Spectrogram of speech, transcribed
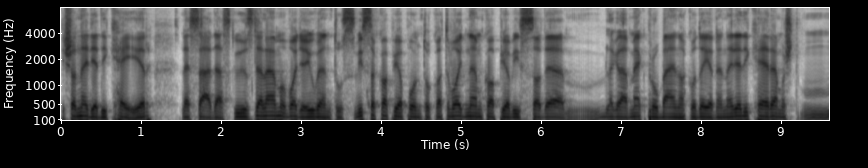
és a negyedik helyér lesz áldász küzdelem, vagy a Juventus visszakapja pontokat, vagy nem kapja vissza, de legalább megpróbálnak odaérni a negyedik helyre, most mm,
